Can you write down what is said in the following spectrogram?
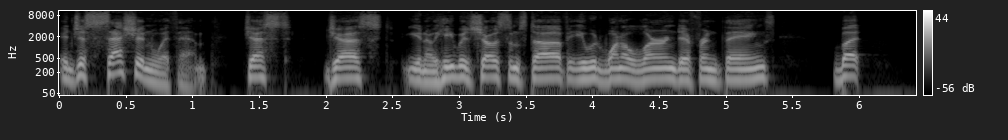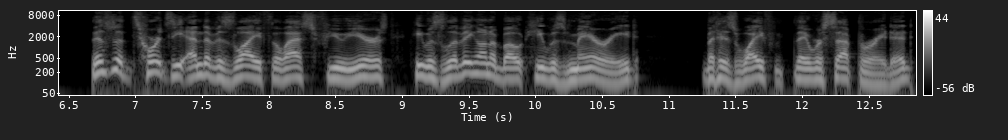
and just session with him. Just, just, you know, he would show some stuff. He would want to learn different things. But This was towards the end of his life, the last few years. He was living on a boat. He was married, but his wife, they were separated.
